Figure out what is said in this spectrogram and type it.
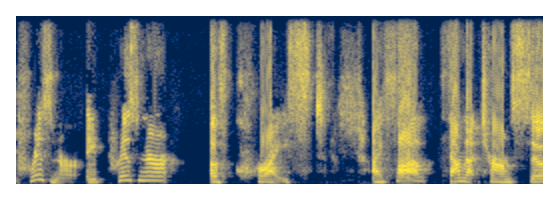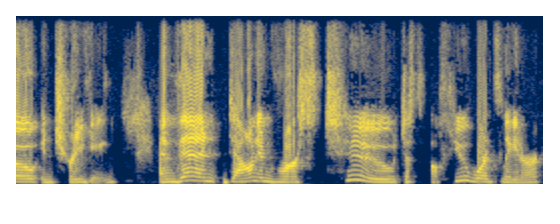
prisoner, a prisoner of Christ. I thought, found that term so intriguing. And then down in verse 2, just a few words later,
